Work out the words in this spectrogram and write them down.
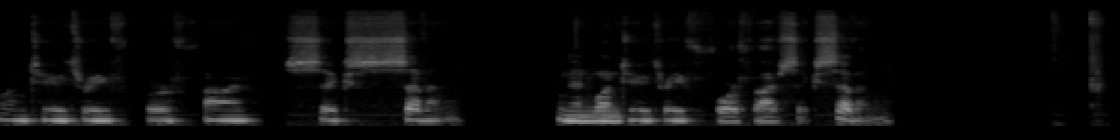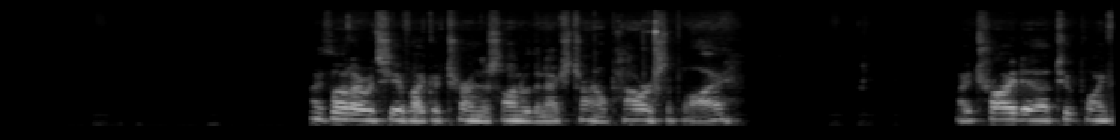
One, two, three, four, five, six, seven. And then one, two, three, four, five, six, seven. I thought I would see if I could turn this on with an external power supply. I tried a 2. Point,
